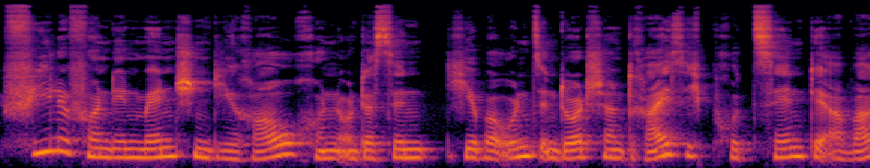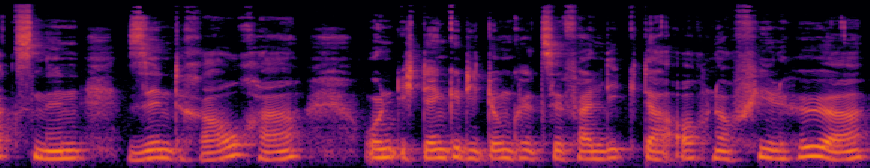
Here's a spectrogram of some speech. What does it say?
Viele von den Menschen, die rauchen, und das sind hier bei uns in Deutschland 30 Prozent der Erwachsenen, sind Raucher. Und ich denke, die Dunkelziffer liegt da auch noch viel höher.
